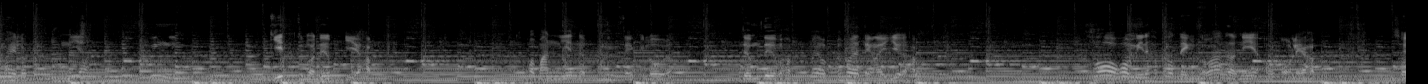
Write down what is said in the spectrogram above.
ไม่ให้รถคันนี้วิ่งจี๊ดขึ้นกว่าเดิมอีกครับ ประมาณนี้นี่ยหนึ่งแสนกิโลแล้ว เดิมๆครับไม่ไม่ค่อยแต่งอะไรเยอะครับท่อก็มีนะครับท่อแต่งแต่ว่าตอนนี้เอาออกแล้วครับ ใช้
